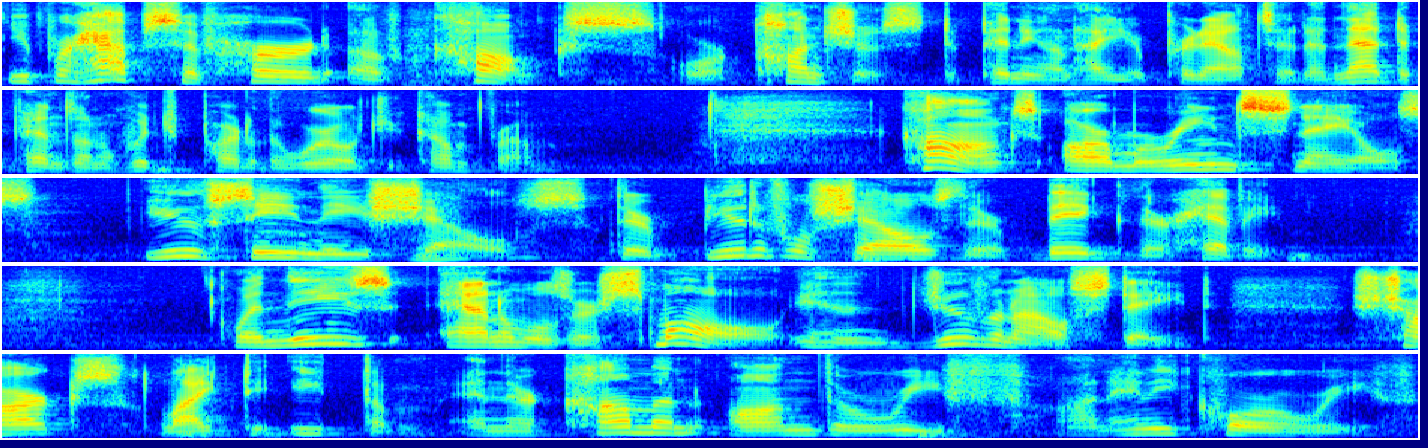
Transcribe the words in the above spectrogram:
You perhaps have heard of conchs or conchs, depending on how you pronounce it, and that depends on which part of the world you come from. Conchs are marine snails. You've seen these mm-hmm. shells. They're beautiful shells, mm-hmm. they're big, they're heavy. When these animals are small in juvenile state, sharks like to eat them, and they're common on the reef, on any coral reef.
